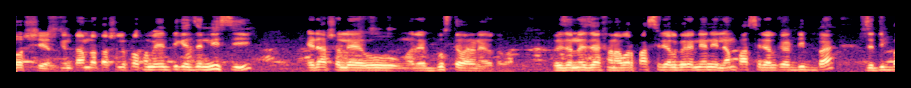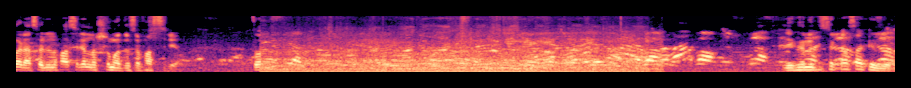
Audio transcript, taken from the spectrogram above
দশ রিয়াল কিন্তু আমরা তো আসলে প্রথমে এর দিকে যে নিছি, এটা আসলে ও মানে বুঝতে পারে না অথবা ওই জন্য যে এখন আবার পাঁচ সিরিয়াল করে নিয়ে নিলাম, পাঁচ সিরিয়াল করে ডিব্বা, যে ডিব্বাটা ওটা পাঁচ সিরিয়াল সময় হচ্ছে পাঁচ সিরিয়াল তো এখানে হচ্ছে কাঁচা খেজুর।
